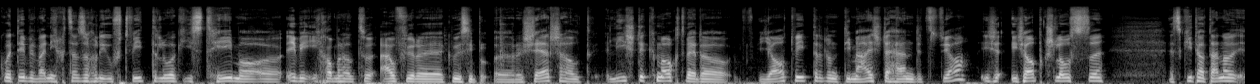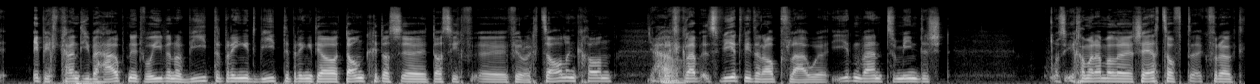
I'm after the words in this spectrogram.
Gut, eben, wenn ich jetzt auch so ein bisschen auf Twitter schaue, ins Thema, äh, eben, ich habe mir halt so auch für eine gewisse äh, Recherche halt Listen gemacht, wer da ja twittert und die meisten haben jetzt, ja, ist, ist abgeschlossen. Es gibt halt auch noch, eben, ich kenne die überhaupt nicht, die immer noch weiterbringen, weiterbringen, ja, danke, dass, äh, dass ich äh, für euch zahlen kann. Ja. Aber ich glaube, es wird wieder abflauen. Irgendwann zumindest also ich habe mir einmal äh, scherzhaft äh, gefragt,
